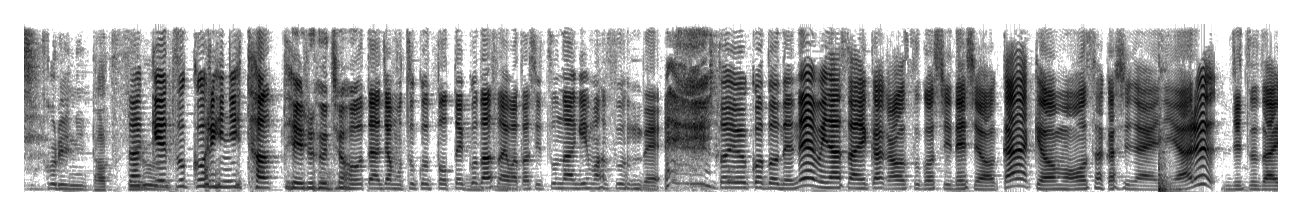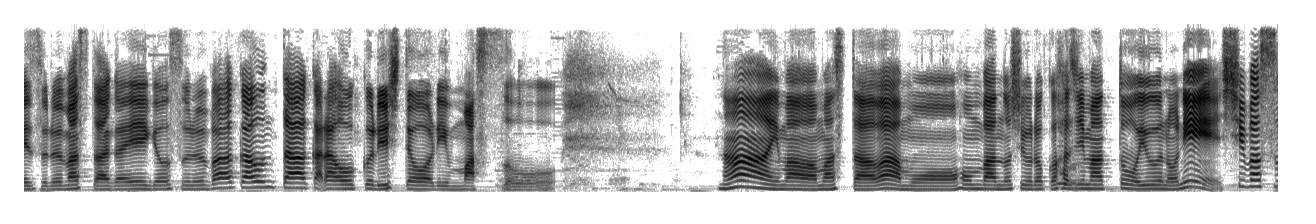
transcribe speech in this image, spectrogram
作りに立ってる。酒作りに立ってる状態。じゃあもう作っとってください。私つなぎますんで。ということでね皆さんいかがお過ごしでしょうか？今日も大阪市内にある実在するマスターが営業するバーカウンターからお送りしております。なあ今はマスターはもう本番の収録始まっというのに市バス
